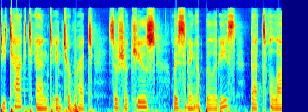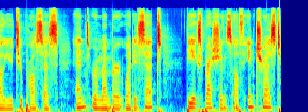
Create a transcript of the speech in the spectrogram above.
detect and interpret social cues, listening abilities that allow you to process and remember what is said, the expressions of interest,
